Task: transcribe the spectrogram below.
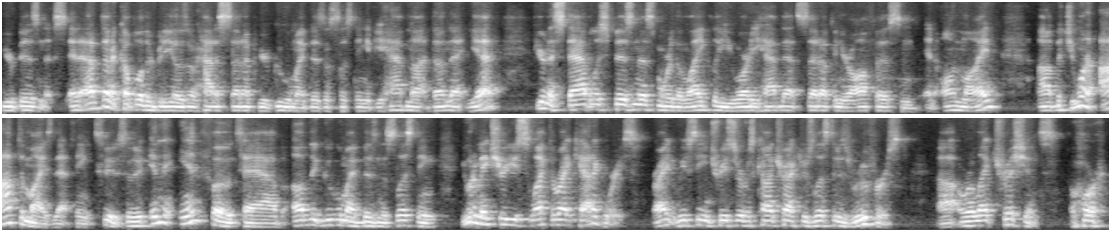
your business. And I've done a couple other videos on how to set up your Google My Business listing. If you have not done that yet, if you're an established business, more than likely you already have that set up in your office and, and online. Uh, but you want to optimize that thing too. So in the info tab of the Google My Business listing, you want to make sure you select the right categories, right? We've seen tree service contractors listed as roofers uh, or electricians or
